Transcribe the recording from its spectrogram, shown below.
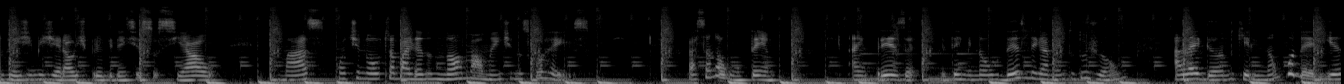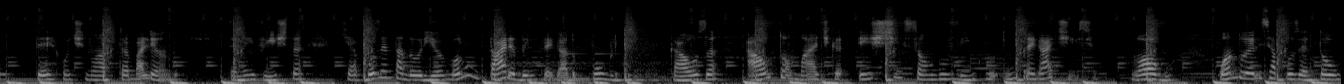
no regime geral de previdência social, mas continuou trabalhando normalmente nos Correios. Passando algum tempo, a empresa determinou o desligamento do João, alegando que ele não poderia ter continuado trabalhando, tendo em vista que a aposentadoria voluntária do empregado público causa automática extinção do vínculo empregatício. Logo, quando ele se aposentou,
